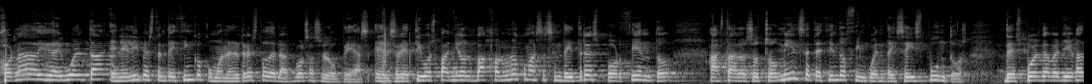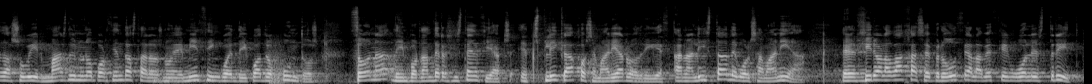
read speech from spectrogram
Jornada de ida y vuelta en el IBEX 35 como en el resto de las bolsas europeas. El selectivo español baja un 1,63% hasta los 8.756 puntos, después de haber llegado a subir más de un 1% hasta los 9.054 puntos. Zona de importante resistencia, explica José María Rodríguez, analista de Bolsamanía. El giro a la baja se produce a la vez que en Wall Street,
